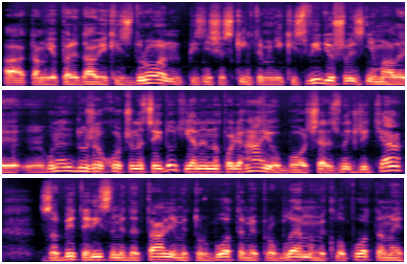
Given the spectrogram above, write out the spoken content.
А там я передав якийсь дрон, пізніше скиньте мені якісь відео, що ви знімали. Е, вони дуже охоче на це йдуть. Я не наполягаю, бо через них життя забите різними деталями, турботами, проблемами, клопотами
